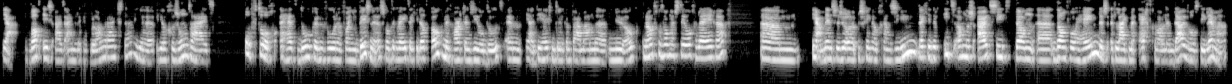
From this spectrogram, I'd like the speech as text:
ja, wat is uiteindelijk het belangrijkste? Je, je gezondheid of toch het door kunnen voeren van je business. Want ik weet dat je dat ook met hart en ziel doet. En ja, die heeft natuurlijk een paar maanden nu ook noodgedwongen stilgelegen. Ehm, ja, mensen zullen misschien ook gaan zien dat je er iets anders uitziet dan, eh, dan voorheen. Dus het lijkt me echt gewoon een duivels dilemma.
